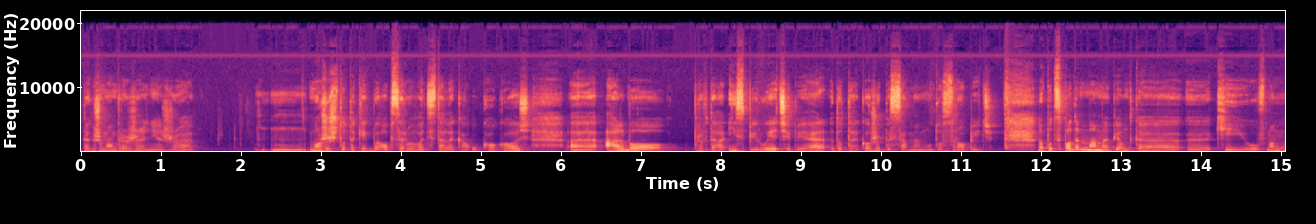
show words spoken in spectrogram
Także mam wrażenie, że mm, możesz to tak jakby obserwować z daleka u kogoś, albo prawda, inspiruje Ciebie do tego, żeby samemu to zrobić. No pod spodem mamy piątkę y, kijów. Mam,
